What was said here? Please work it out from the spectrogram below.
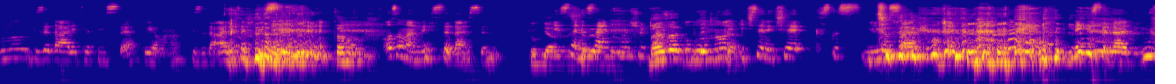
bunu bize de alet etmişse bu yalanı bizi de alet etmişse tamam. o zaman ne hissedersin? Çok Biz yalnız seni hissederim. sen konuşurken Ben zaten- mutluluğunu içten içe kıs kıs biliyorsak Bir ne de- hissederdin?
